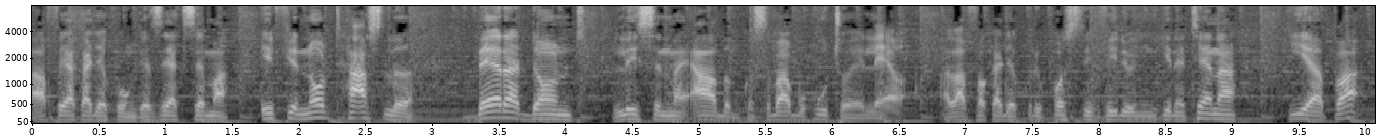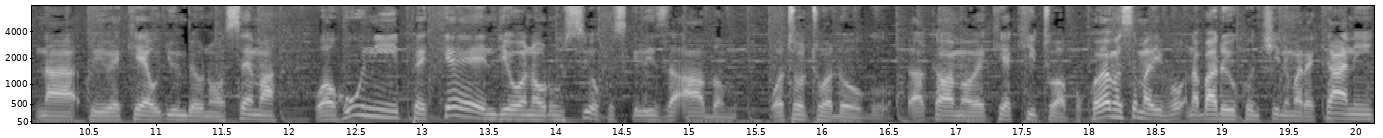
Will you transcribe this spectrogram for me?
Alafu akaja kuongezea akisema, if you're not hustler better don't listen my album, kwa sababu hutoelewa. Alafu akaja kuriposti video nyingine tena hii hapa na kuiwekea ujumbe unaosema wahuni pekee ndio wanaoruhusiwa kusikiliza album, watoto wadogo. Akawa amewekea kitu hapo. Kwa hiyo amesema hivyo, na bado yuko nchini Marekani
